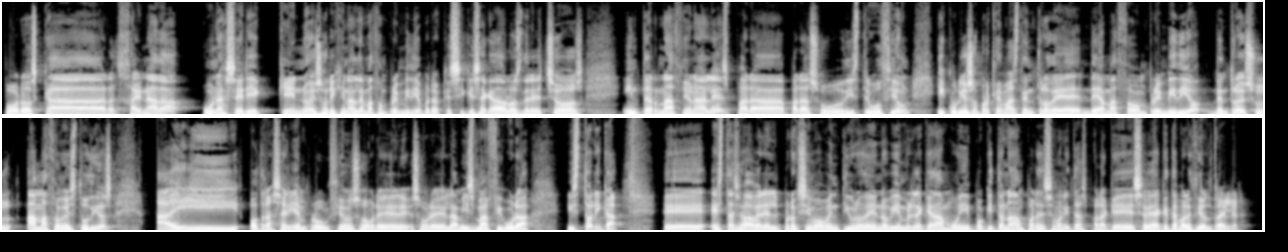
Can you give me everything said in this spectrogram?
por Oscar Jaenada, una serie que no es original de Amazon Prime Video, pero que sí que se ha quedado los derechos internacionales para, su distribución. Y curioso, porque además dentro de, Amazon Prime Video, dentro de sus Amazon Studios, hay otra serie en producción sobre, sobre la misma figura histórica. Eh, esta se va a ver el próximo 21 de noviembre, le queda muy poquito, nada, un par de semanitas para que se vea. ¿Qué te ha parecido el tráiler?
